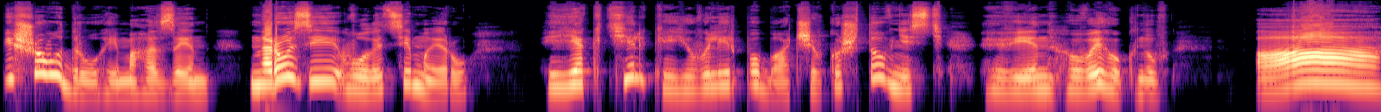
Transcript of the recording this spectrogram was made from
пішов у другий магазин на розі вулиці Миру. Як тільки ювелір побачив коштовність, він вигукнув А,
